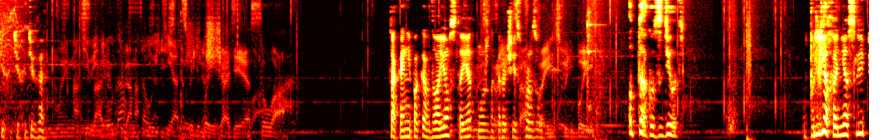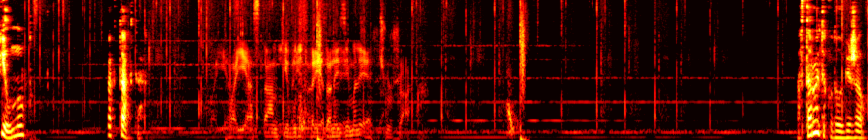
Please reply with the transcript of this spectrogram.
Тихо, тихо, тихо. Мы наставим тебя на путь уйти от истины и судьбы. бесчадия зла. Так, они пока вдвоем стоят, можно, короче, использовать. Вот так вот сделать. Бляха, не ослепил, ну. Как так-то? Твои останки будут преданы земле, чужак. А второй-то куда убежал?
